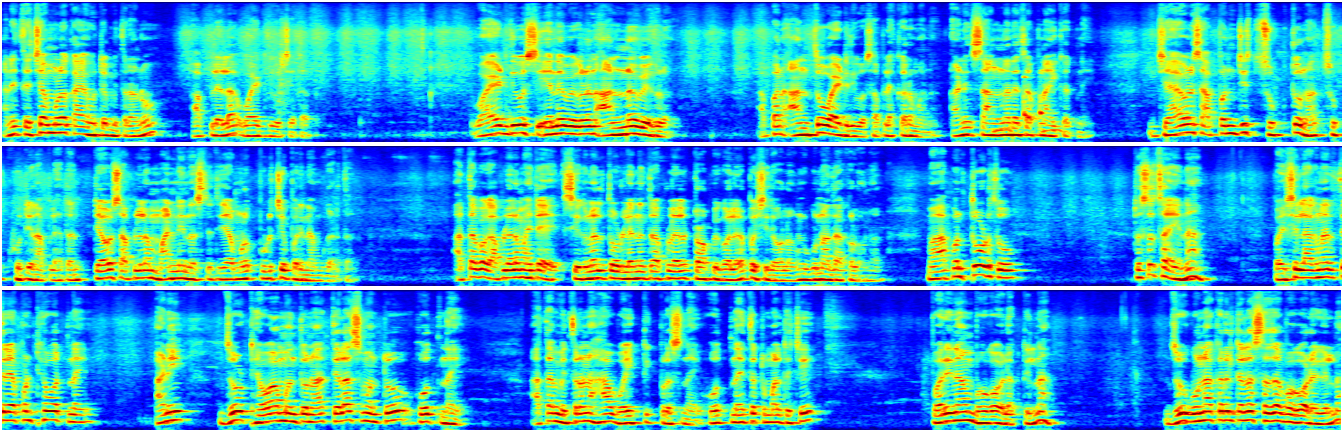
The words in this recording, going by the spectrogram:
आणि त्याच्यामुळं काय होतं मित्रांनो आपल्याला वाईट दिवस येतात. वाईट दिवस येणं वेगळं आणि आणणं वेगळं. आपण आणतो वाईट दिवस आपल्या कर्मानं. आणि सांगणाऱ्याचं आपण ऐकत नाही. ज्यावेळेस आपण जी चुकतो ना चूक होते ना आपल्या हातात त्यावेळेस आपल्याला मान्य नसते त्याच्यामुळं पुढचे परिणाम घडतात. आता बघ आपल्याला माहिती आहे सिग्नल तोडल्यानंतर आपल्याला ट्रॉफिकवाल्याला पैसे द्यावं लागणार गुन्हा दाखल होणार. मग आपण तोडतो. तसंच आहे ना? पैसे लागणार तरी आपण ठेवत नाही. आणि जो ठेवा म्हणतो ना त्यालाच म्हणतो होत नाही. आता मित्रांनो हा वैयक्तिक प्रश्न आहे. होत नाही तर तुम्हाला त्याचे परिणाम भोगावे लागतील ना? जो गुन्हा करेल त्याला सजा भोगावं लागेल ना?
